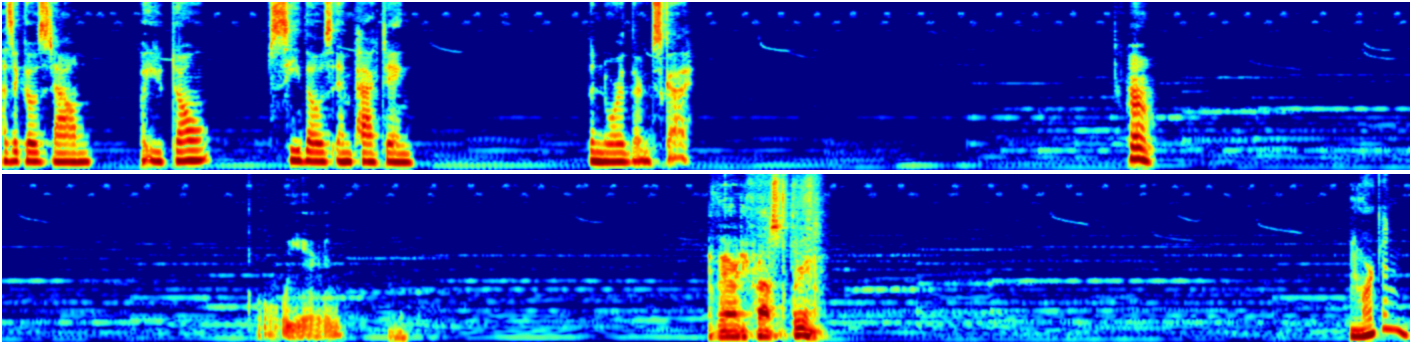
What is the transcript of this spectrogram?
as it goes down, but you don't see those impacting the northern sky. Huh. Weird. Have we already crossed through? Can Morgan?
